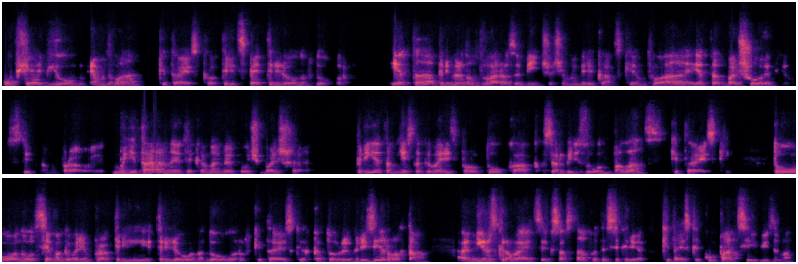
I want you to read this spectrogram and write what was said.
Общий объем М2 китайского 35 триллионов долларов. Это примерно в два раза меньше, чем американский М2. Это большой объем, действительно, мы правы. Монетарная эта экономика очень большая. При этом, если говорить про то, как организован баланс китайский, то ну, вот все мы говорим про 3 триллиона долларов китайских, которые в резервах, там а, не раскрывается их состав, это секрет китайской компартии, видимо.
